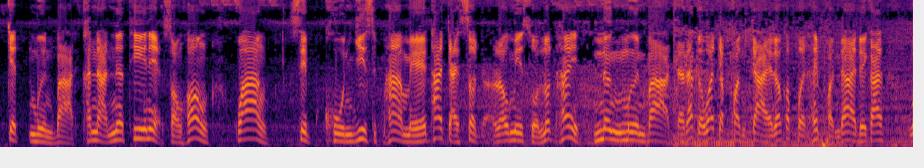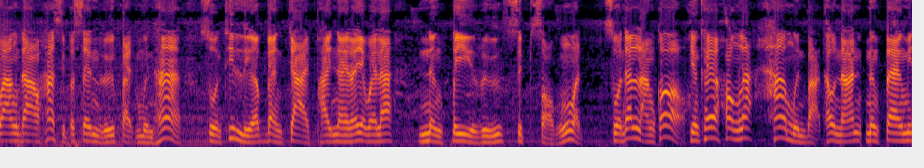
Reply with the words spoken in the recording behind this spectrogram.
170,000 บาท ขนาดเนื้อที่เนี่ย2ห้องกว้าง 10 คูณ 25 เมตร ถ้าจ่ายสดเรามีส่วนลดให้ 10,000 บาท แต่ถ้าเกิดว่าจะผ่อนจ่ายเราก็เปิดให้ผ่อนได้ โดยการวางดาวน์50%หรือ 85,000 ส่วนที่เหลือแบ่งจ่ายภายในระยะเวลา 1 ปีหรือ 12 งวด ส่วนด้านหลังก็เพียงแค่ห้องละ 50,000 บาทเท่านั้น 1 แปลงมี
